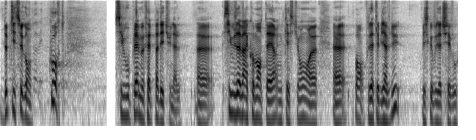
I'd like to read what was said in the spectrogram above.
deux petites secondes, courtes, s'il vous plaît, ne me faites pas des tunnels. Euh, si vous avez un commentaire, une question, euh, bon, vous êtes les bienvenus puisque vous êtes chez vous.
